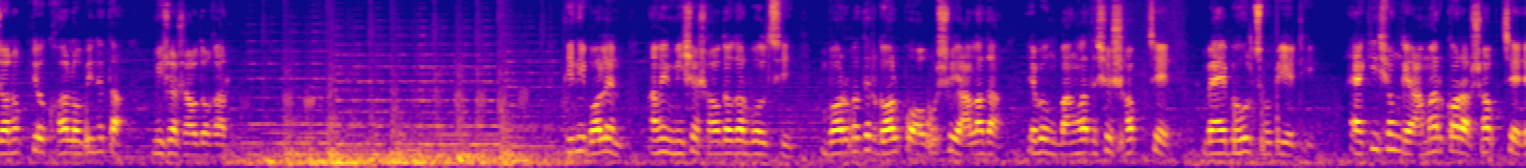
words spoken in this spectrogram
জনপ্রিয় খল অভিনেতা মিশা সওদাগর। তিনি বলেন, আমি মিশা সওদাগর বলছি, বরবাদের গল্প অবশ্যই আলাদা এবং বাংলাদেশের সবচেয়ে ব্যয়বহুল ছবি এটি। একই সঙ্গে আমার করা সবচেয়ে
